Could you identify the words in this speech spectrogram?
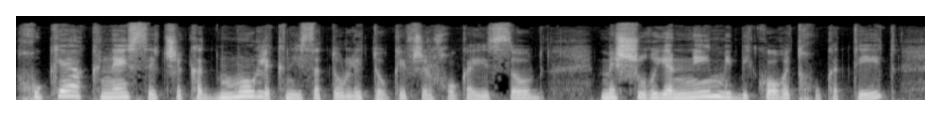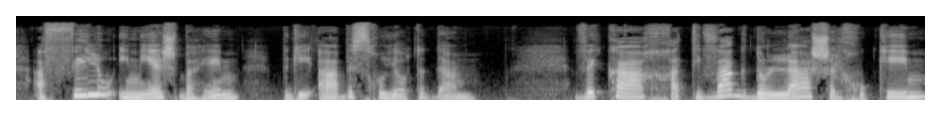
חוקי הכנסת שקדמו לכניסתו לתוקף של חוק היסוד משוריינים מביקורת חוקתית, אפילו אם יש בהם פגיעה בזכויות אדם. וכך, חטיבה גדולה של חוקים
